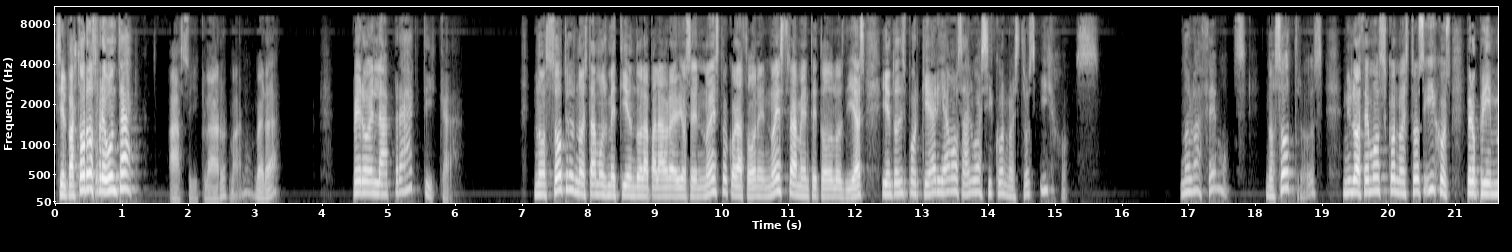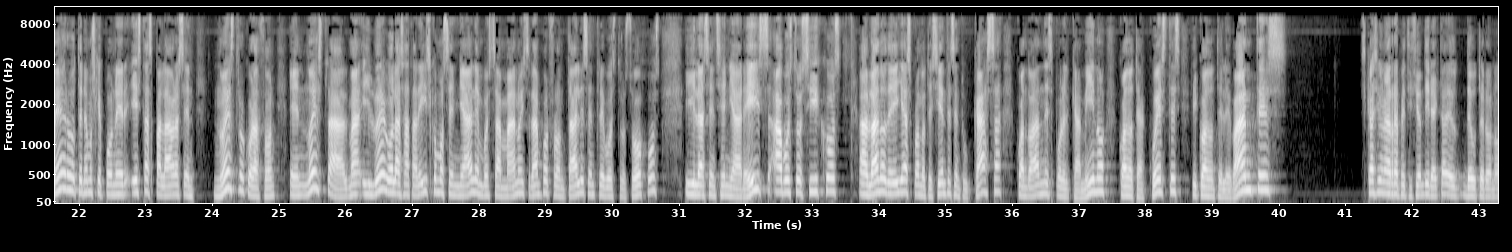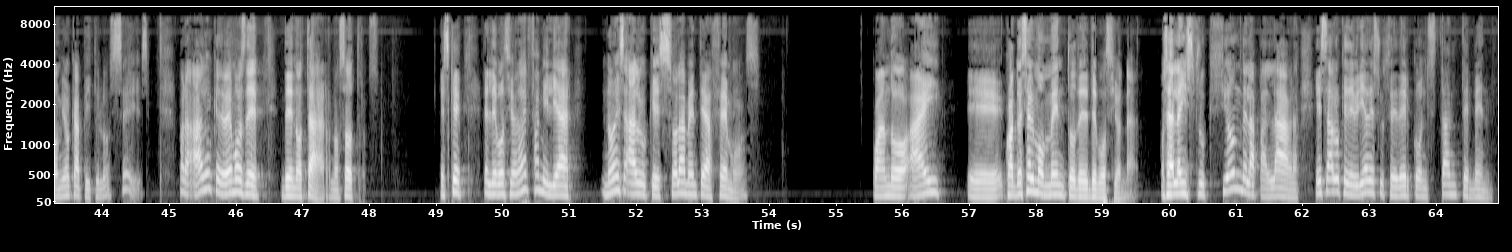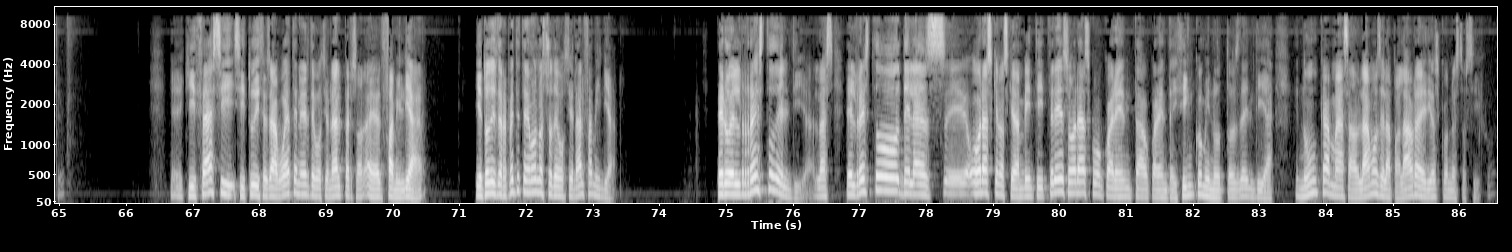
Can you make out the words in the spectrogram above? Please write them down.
Si el pastor nos pregunta, ah, sí, claro, hermano, ¿verdad? pero en la práctica. Nosotros no estamos metiendo la palabra de Dios en nuestro corazón, en nuestra mente todos los días, y entonces, ¿por qué haríamos algo así con nuestros hijos? No lo hacemos nosotros, ni lo hacemos con nuestros hijos. Pero primero tenemos que poner estas palabras en nuestro corazón, en nuestra alma, y luego las ataréis como señal en vuestra mano y serán por frontales entre vuestros ojos, y las enseñaréis a vuestros hijos, hablando de ellas cuando te sientes en tu casa, cuando andes por el camino, cuando te acuestes y cuando te levantes. Es casi una repetición directa de Deuteronomio capítulo 6. Ahora, algo que debemos de, notar nosotros es que el devocional familiar no es algo que solamente hacemos cuando hay, eh, cuando es el momento de devocional. O sea, la instrucción de la palabra es algo que debería de suceder constantemente. Eh, quizás si, si, tú dices, ah, voy a tener devocional eh, familiar, y entonces de repente tenemos nuestro devocional familiar. Pero el resto del día, las, el resto de las eh, horas que nos quedan, 23 horas como 40 o 45 minutos del día, nunca más hablamos de la palabra de Dios con nuestros hijos.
